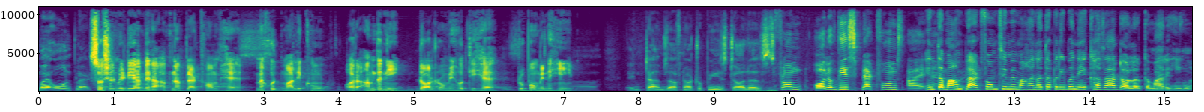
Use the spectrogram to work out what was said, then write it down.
my own platform social media मेरा अपना प्लेटफॉर्म है। मैं खुद मालिक हूँ और आमदनी डॉलरों में होती है, रुपयों में नहीं। In terms of not rupees dollars from all of these platforms I इन तमाम प्लेटफॉर्म से मैं माहाना तकरीबन एक हज़ार डॉलर कमा रही हूँ।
